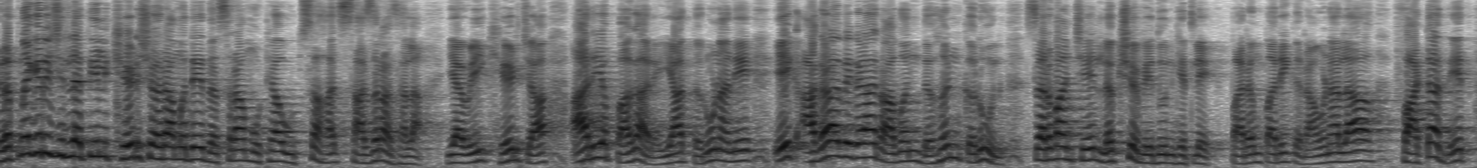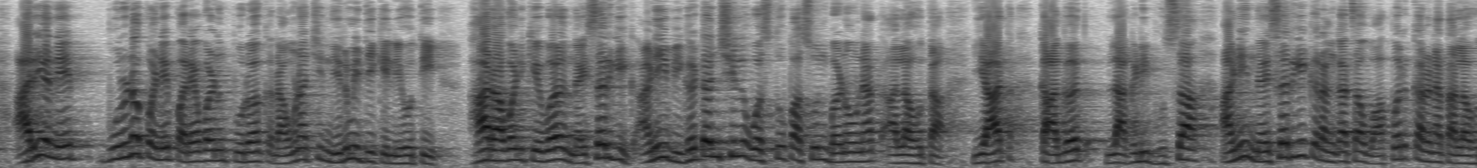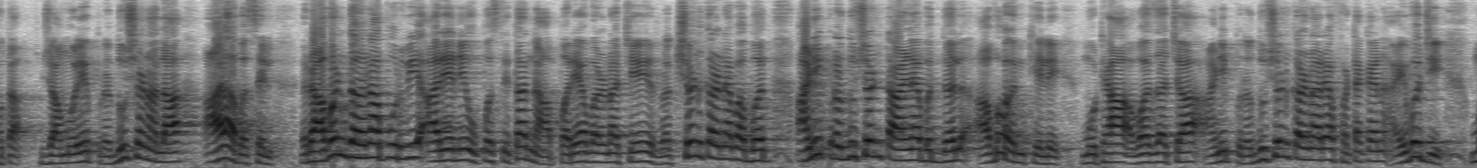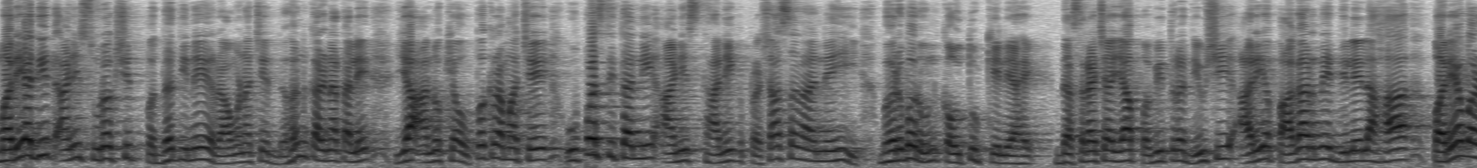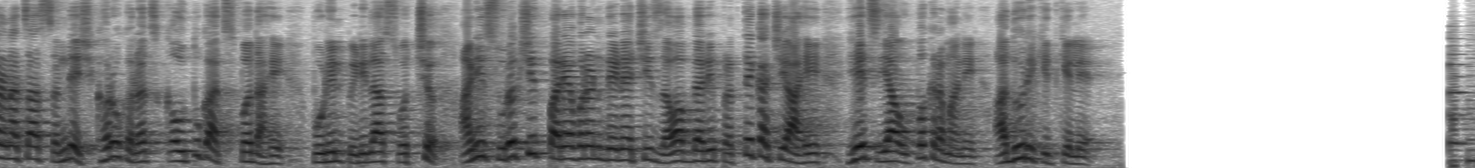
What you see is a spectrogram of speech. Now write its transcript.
रत्नागिरी जिल्ह्यातील खेड शहरामध्ये दसरा मोठ्या उत्साहात साजरा झाला. यावेळी खेडच्या आर्य पागार या तरुणाने एक आगळा वेगळा रावण दहन करून सर्वांचे लक्ष वेधून घेतले. पारंपरिक रावणाला फाटा देत आर्यने पूर्णपणे पर्यावरणपूरक रावणाची निर्मिती केली होती. हा रावण केवळ नैसर्गिक आणि विघटनशील वस्तूपासून बनवण्यात आला होता. यात कागद लाकडी भुसा आणि नैसर्गिक रंगाचा वापर करण्यात आला होता ज्यामुळे प्रदूषणाला आळा बसेल. रावण दहनापूर्वी आर्यने उपस्थितांना पर्यावरणाचे रक्षण करण्याबाबत आणि प्रदूषण टाळण्याबद्दल आवाहन केले. मोठ्या आवाजाच्या आणि प्रदूषण करणाऱ्या फटाक्यांऐवजी मर्यादित आणि सुरक्षित पद्धतीने रावणाचे दहन करण्यात आले. या अनोख्या उपक्रमाचे उपस्थितांनी आणि स्थानिक प्रशासनानेही भरभरून कौतुक केले आहे. दसऱ्याच्या या पवित्र दिवशी आर्य पागारने दिलेला हा पर्यावरणाचा संदेश खरोखरच कौतुकास्पद आहे. पुढील पिढीला स्वच्छ आणि सुरक्षित पर्यावरण देण्याची जबाबदारी प्रत्येकाची आहे हेच या उपक्रमाने अधोरेखित केले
